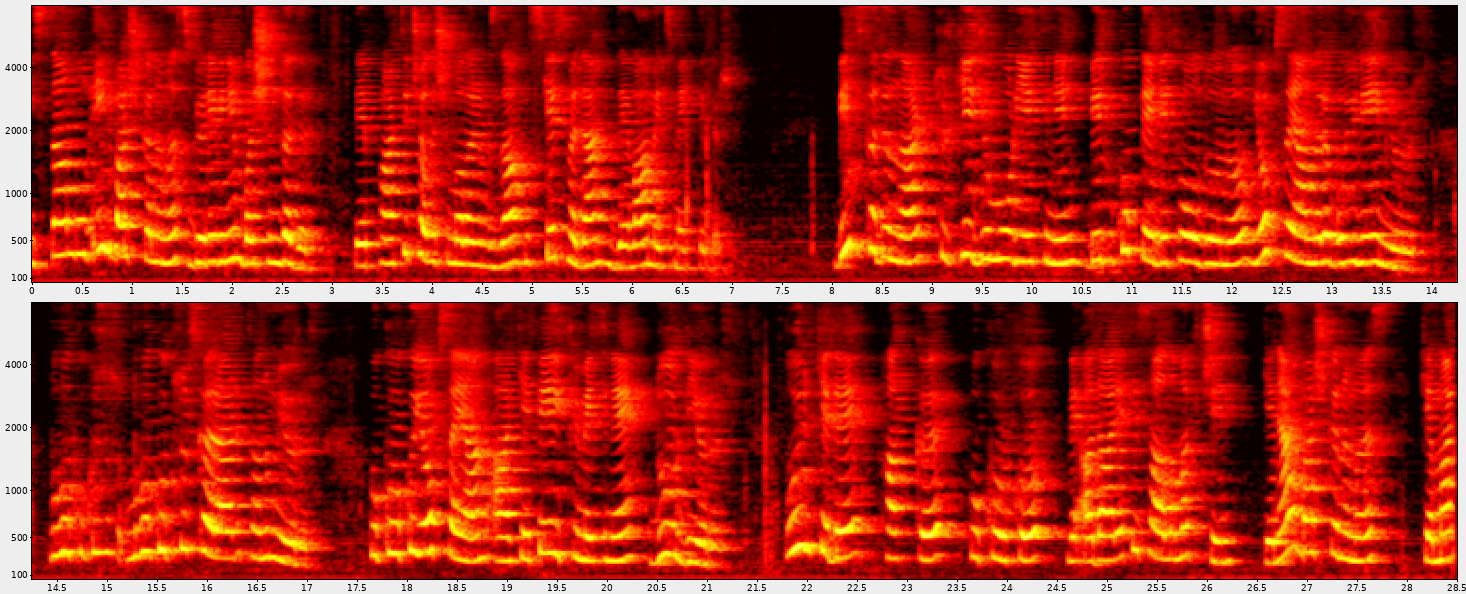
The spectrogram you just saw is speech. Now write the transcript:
İstanbul İl Başkanımız görevinin başındadır ve parti çalışmalarımıza hız kesmeden devam etmektedir. Biz kadınlar Türkiye Cumhuriyeti'nin bir hukuk devleti olduğunu yok sayanlara boyun eğmiyoruz. Bu hukuksuz, bu hukuksuz kararı tanımıyoruz. Hukuku yok sayan AKP hükümetine dur diyoruz. Bu ülkede hakkı, hukuku ve adaleti sağlamak için Genel Başkanımız Kemal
